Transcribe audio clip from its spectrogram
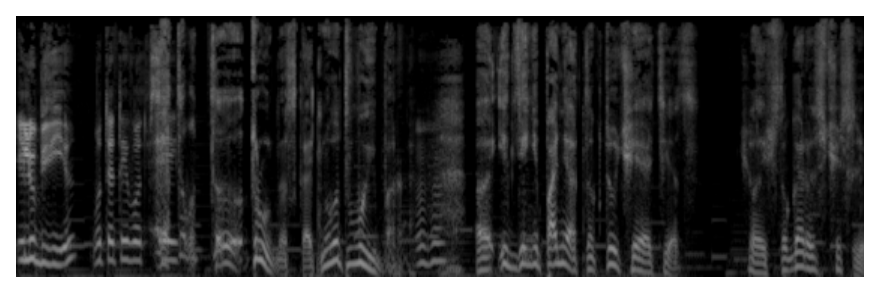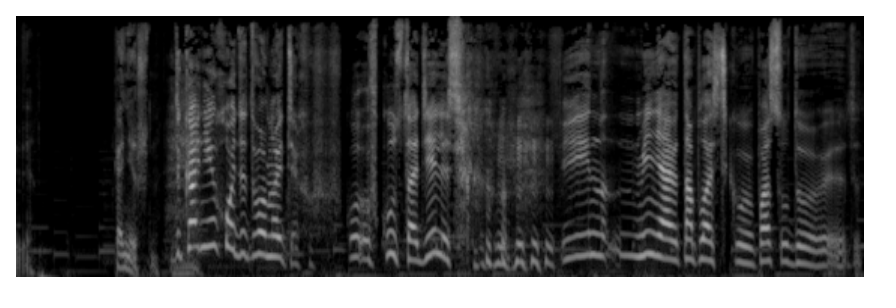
И любви вот этой вот всей. Это вот э, трудно сказать, ну вот выбор. Мгм. Э, и где непонятно, кто чей отец, человечество гораздо счастливее. Конечно. Так они ходят вон этих, в, ку- в куст оделись и меняют на пластиковую посуду этот...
